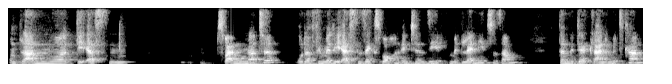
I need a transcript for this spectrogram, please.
und planen nur die ersten zwei Monate oder vielmehr die ersten sechs Wochen intensiv mit Lenny zusammen, damit der Kleine mit kann.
